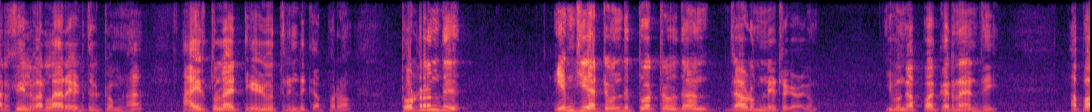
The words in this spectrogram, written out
அரசியல் வரலாறு எடுத்துக்கிட்டோம்னா ஆயிரத்தி தொள்ளாயிரத்தி எழுபத்தி ரெண்டுக்கு அப்புறம் தொடர்ந்து எம்ஜிஆர்ட்ட வந்து தோற்றது தான் திராவிட முன்னேற்ற கழகம். இவங்க அப்பா கருணாநிதி. அப்போ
